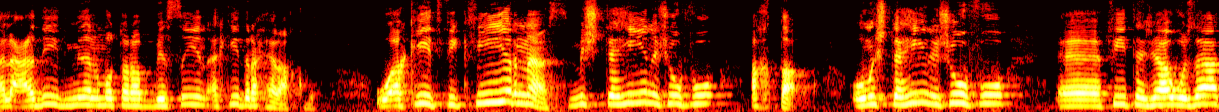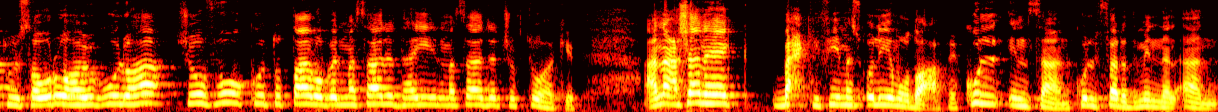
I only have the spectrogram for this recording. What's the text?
العديد من المتربصين أكيد راح يراقبوا وأكيد في كثير ناس مشتهين يشوفوا أخطاء ومشتهين يشوفوا آه، في تجاوزات ويصوروها ويقولوها شوفوا كنتوا تطالبوا بالمساجد هي المساجد شفتوها كيف. أنا عشان هيك بحكي في مسؤولية مضاعفة. كل إنسان كل فرد منا الآن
